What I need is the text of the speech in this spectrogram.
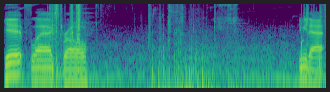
Get flax, bro. Give me that.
